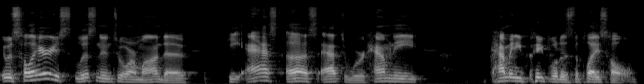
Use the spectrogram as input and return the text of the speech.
It was hilarious listening to Armando. He asked us afterward how many how many people does the place hold?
